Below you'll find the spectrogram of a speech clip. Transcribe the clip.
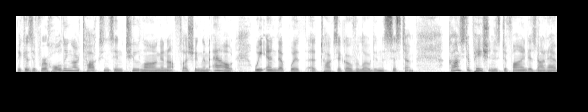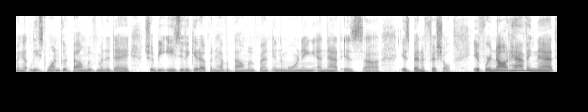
because if we're holding our toxins in too long and not flushing them out, we end up with a toxic overload in the system. Constipation is defined as not having at least one good bowel movement a day. Should be easy to get up and have a bowel movement in the morning, and that is uh, is beneficial. If we're not having that,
